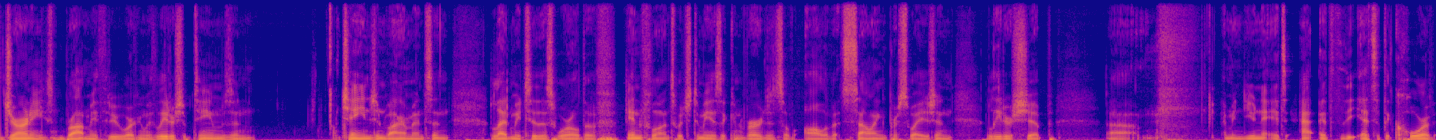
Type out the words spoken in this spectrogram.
journey brought me through working with leadership teams and change environments and led me to this world of influence, which to me is a convergence of all of it: selling, persuasion, leadership. Um, I mean, you it's at, it's the it's at the core of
